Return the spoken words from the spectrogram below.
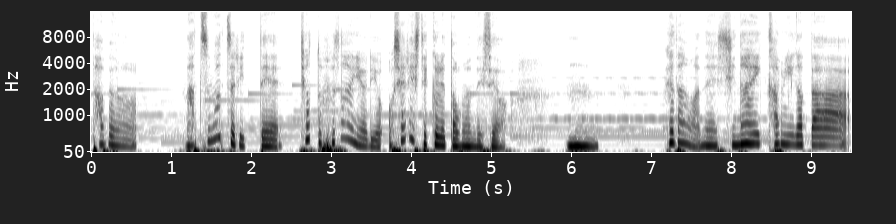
多分、夏祭りってちょっと普段よりおしゃれしてくると思うんですよ。うん。普段はね、しない髪型、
